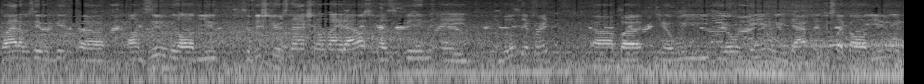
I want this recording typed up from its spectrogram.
glad I was able to get uh, on Zoom with all of you. So this year's National Night Out has been a, a little different. Uh, but you know, we we overcame, we adapted, just like all of you. And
